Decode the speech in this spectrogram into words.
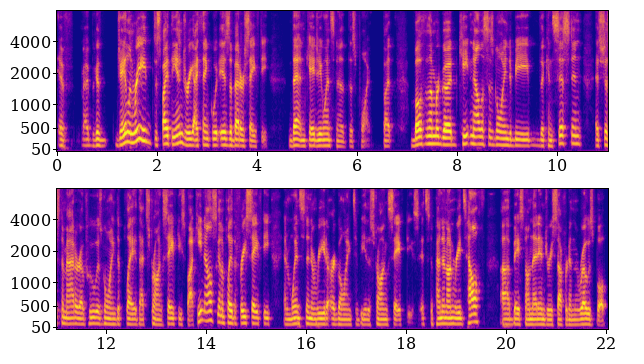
If uh, because Jalen Reed, despite the injury, I think is a better safety than KJ Winston at this point. But both of them are good. Keaton Ellis is going to be the consistent. It's just a matter of who is going to play that strong safety spot. Keaton Ellis is going to play the free safety, and Winston and Reed are going to be the strong safeties. It's dependent on Reed's health. Uh, based on that injury suffered in the Rose Bowl.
